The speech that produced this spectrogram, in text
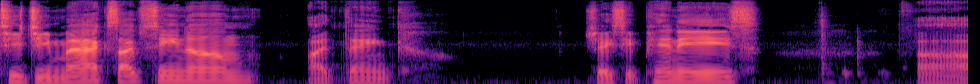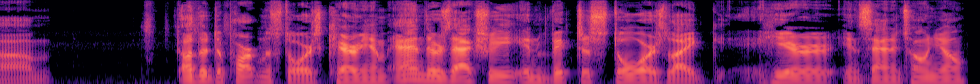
TJ Maxx. I've seen them. I think J.C. Penney's. Um, other department stores carry them, and there's actually Invictus stores like here in San Antonio.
